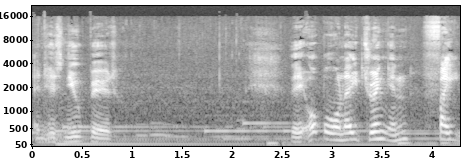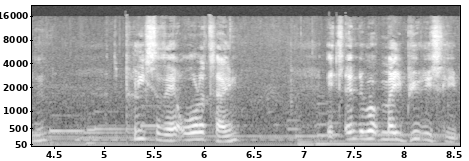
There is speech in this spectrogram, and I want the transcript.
and his new bird. They're up all night drinking, fighting. The police are there all the time. It's interrupting my beauty sleep.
